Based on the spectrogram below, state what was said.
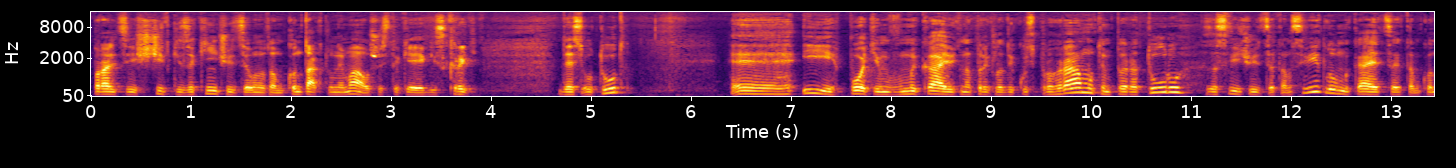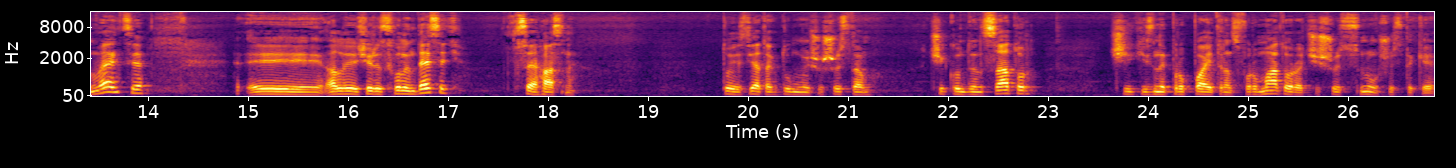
пральці щітки закінчуються, воно там контакту немає, щось таке, як іскрить десь отут. Е, і потім вмикають, наприклад, якусь програму, температуру, засвічується там світло, вмикається там конвекція. Е, але через хвилин 10 все гасне. Тобто я так думаю, що щось там чи конденсатор, чи якийсь непропай трансформатора, чи щось, ну, щось таке.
